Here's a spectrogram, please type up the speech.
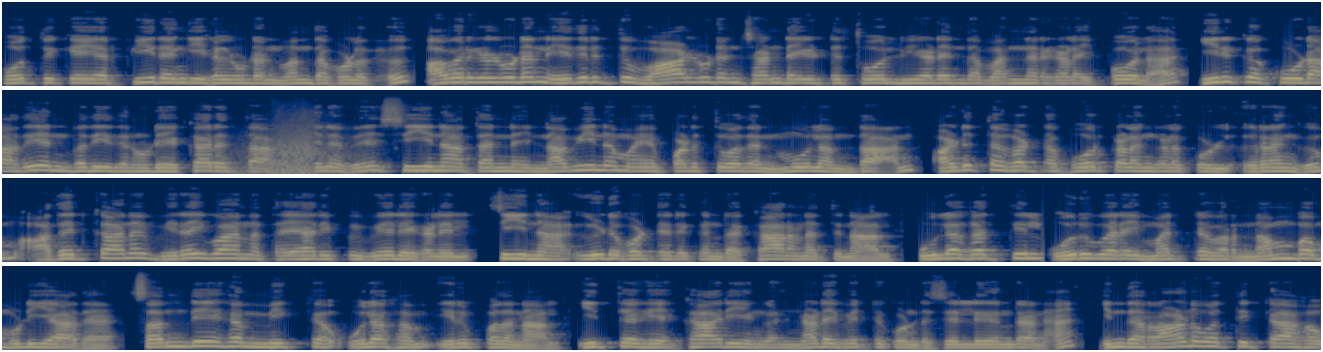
போர்த்துகேயர் பீரங்கிகளுடன் வந்த பொழுது அவர்களுடன் எதிர்த்து வாளுடன் சண்டையிட்டு தோல்வியடைந்த மன்னர்களைப் போல இருக்கக்கூடாது என்பது இதனுடைய கருத்தாகும் எனவே சீனா தன்னை நவீனமயப்படுத்துவதன் மூலம்தான் அடுத்த கட்ட போர்க்களங்களுக்குள் இறங்கும் அதற்கான விரைவான தயாரிப்பு வேலைகளில் சீனா ஈடுபட்டிருக்கின்ற காரணத்தினால் உலகத்தில் ஒருவரை மற்றவர் நம்ப முடியாத சந்தேகம் மிக்க உலகம் இருப்பதனால் இத்தகைய காரியங்கள் நடைபெற்றுக் கொண்டு செல்லுகின்றன. இந்த ராணுவத்திற்காக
